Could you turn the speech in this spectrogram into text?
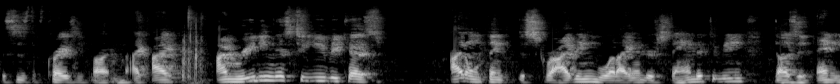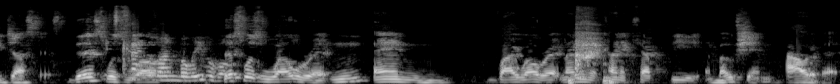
this is the crazy part. And I, I, I'm reading this to you because I don't think describing what I understand it to be does it any justice. This was kind well, of unbelievable. this was well written, and by well written, I mean it kind of kept the emotion out of it.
